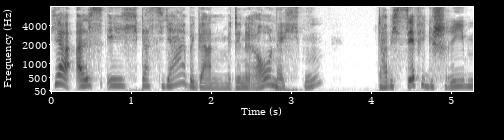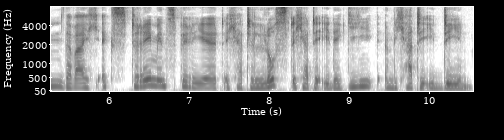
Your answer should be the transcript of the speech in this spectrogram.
Ja, als ich das Jahr begann mit den Rauhnächten, da habe ich sehr viel geschrieben, da war ich extrem inspiriert, ich hatte Lust, ich hatte Energie und ich hatte Ideen.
